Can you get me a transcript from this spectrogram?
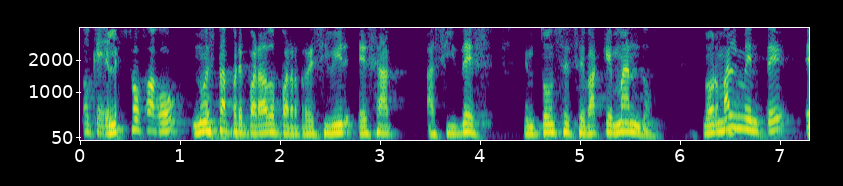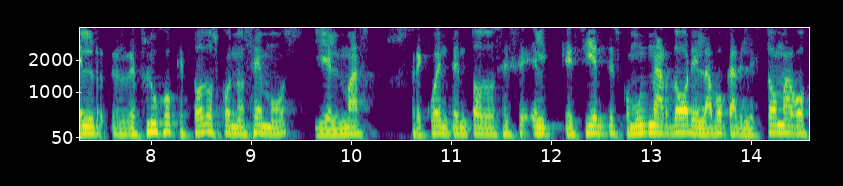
Okay. El esófago no está preparado para recibir esa acidez, entonces se va quemando. Normalmente, el reflujo que todos conocemos y el más frecuente en todos es el que sientes como un ardor en la boca del estómago,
